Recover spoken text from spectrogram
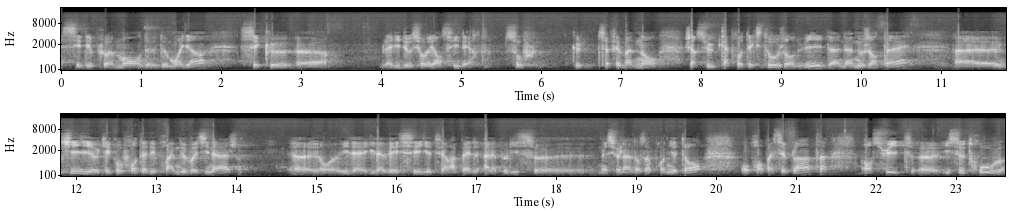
ces déploiements de, moyens, c'est que euh, la vidéosurveillance est inerte. Sauf que ça fait maintenant... J'ai reçu quatre textos aujourd'hui d'un Nogentais euh, qui, qui est confronté à des problèmes de voisinage euh, il, avait essayé de faire appel à la police euh, nationale dans un premier temps. On ne prend pas ses plaintes. Ensuite, euh, il se trouve,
